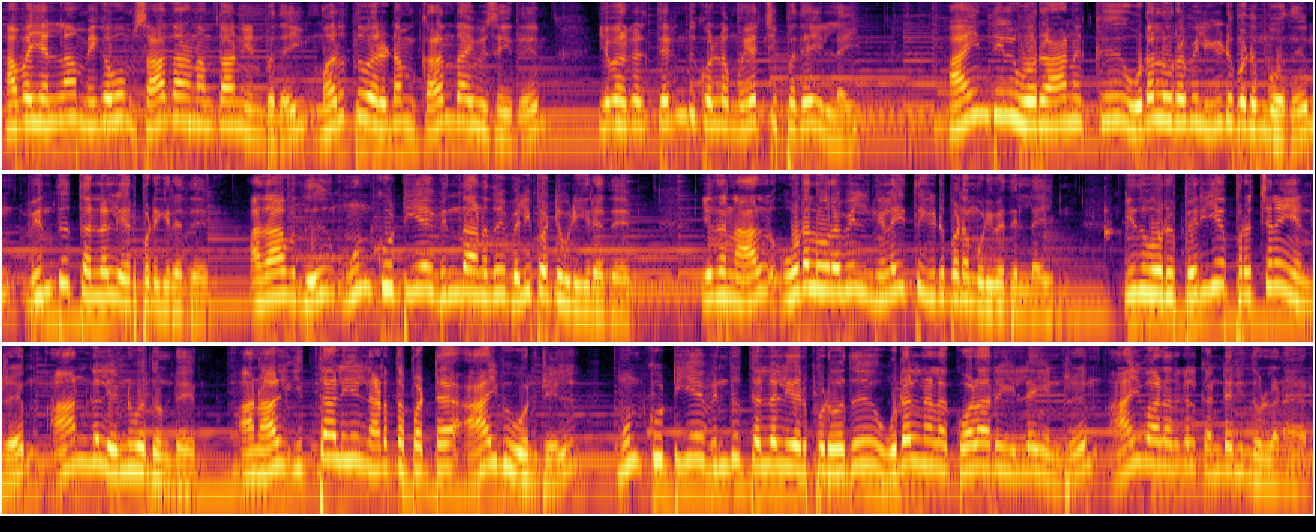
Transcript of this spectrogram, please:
அவையெல்லாம் மிகவும் சாதாரணம்தான் என்பதை மருத்துவரிடம் கலந்தாய்வு செய்து இவர்கள் தெரிந்து கொள்ள முயற்சிப்பதே இல்லை. ஐந்தில் ஒரு ஆணுக்கு உடலுறவில் ஈடுபடும் போது விந்து தள்ளல் ஏற்படுகிறது. அதாவது முன்கூட்டியே விந்தானது வெளிப்பட்டு விடுகிறது. இதனால் உடலுறவில் நிலைத்து ஈடுபட முடிவதில்லை. இது ஒரு பெரிய பிரச்சனை என்று ஆண்கள் எண்ணுவதுண்டு. ஆனால் இத்தாலியில் நடத்தப்பட்ட ஆய்வு ஒன்றில் முன்கூட்டியே விந்து தள்ளல் ஏற்படுவது உடல்நல கோளாறு இல்லை என்று ஆய்வாளர்கள் கண்டறிந்துள்ளனர்.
